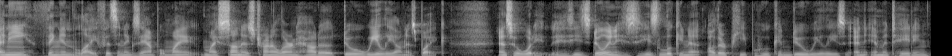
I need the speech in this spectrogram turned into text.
anything in life as an example. My my son is trying to learn how to do a wheelie on his bike. And so what he, he's doing is he's looking at other people who can do wheelies and imitating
